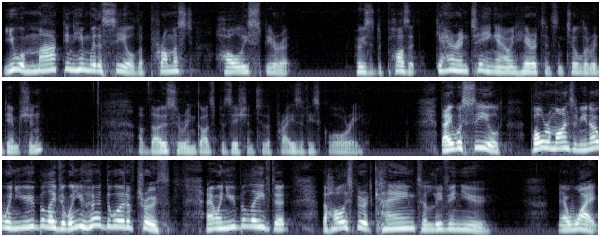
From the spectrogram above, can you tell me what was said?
you were marked in him with a seal, the promised Holy Spirit, who's a deposit guaranteeing our inheritance until the redemption of those who are in God's possession to the praise of his glory. They were sealed Paul reminds them, you know, when you believed it, when you heard the word of truth, And when you believed it, the Holy Spirit came to live in you. Now, wait.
